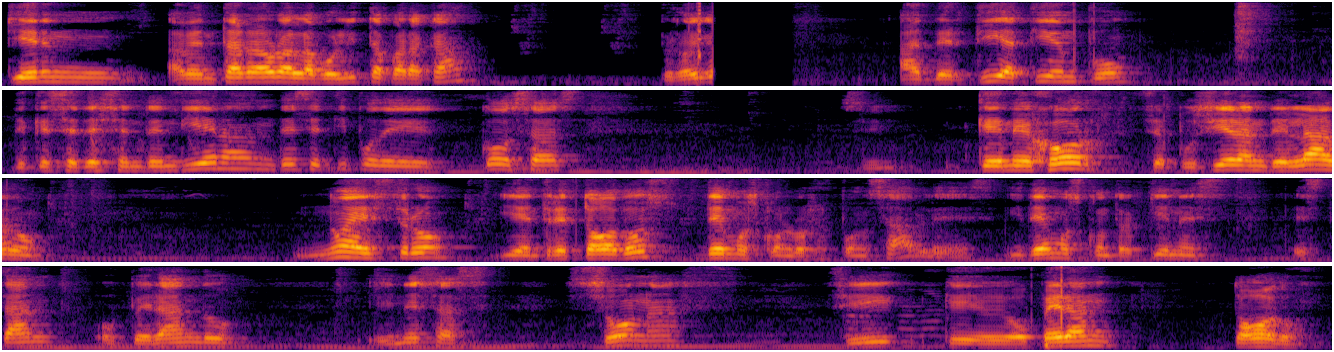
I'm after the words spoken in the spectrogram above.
quieren aventar ahora la bolita para acá, pero oiga, advertí a tiempo de que se desentendieran de ese tipo de cosas, que mejor se pusieran de lado nuestro y entre todos demos con los responsables y demos contra quienes están operando en esas zonas, ¿sí? que operan todo.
